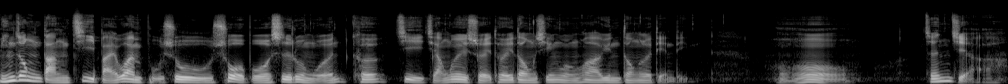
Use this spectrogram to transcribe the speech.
民众党计百万补助硕博士论文，科技蒋渭水推动新文化运动二点零。哦，真假？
